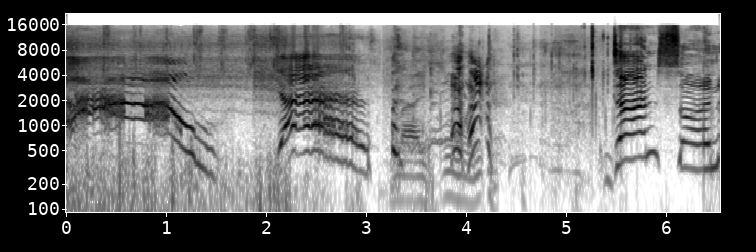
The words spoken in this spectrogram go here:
Ow! Yes. Nice one. Done, son.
